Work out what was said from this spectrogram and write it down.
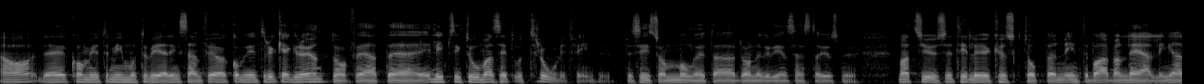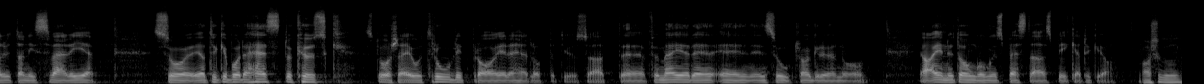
Ja, det kommer ju till min motivering sen, för jag kommer ju trycka grönt då, för att eh, Lipstick Thomas ser otroligt fint ut, precis som många av Daniel Gredens hästar just nu. Mats Djuse tillhör ju kusktoppen, inte bara bland lärlingar, utan i Sverige. Så jag tycker både häst och kusk står sig otroligt bra i det här loppet. Ju. Så att, eh, för mig är det en, en solklar grön och ja, en av omgångens bästa spikar tycker jag. Varsågod.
